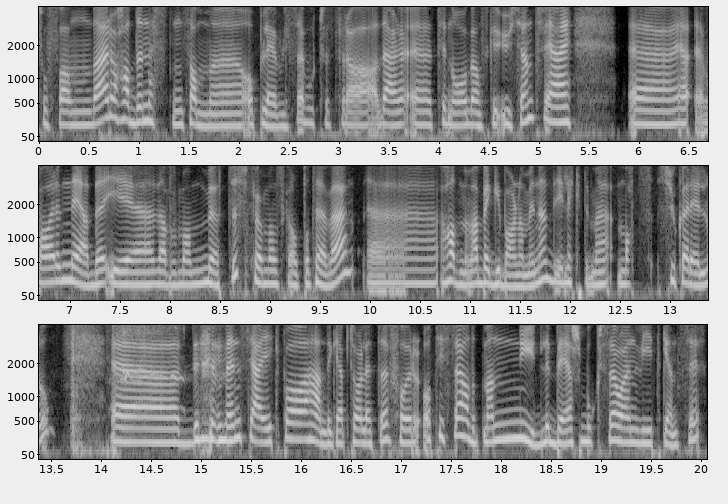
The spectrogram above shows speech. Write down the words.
sofaen der, og hadde nesten samme opplevelse, bortsett fra det er eh, til nå ganske ukjent. For jeg, jeg var nede i der hvor man møtes før man skal på TV. Jeg hadde med meg begge barna mine, de lekte med Mats Zuccarello. Eh, mens jeg gikk på handikaptoalettet for å tisse. Jeg hadde på meg en nydelig beige bukse og en hvit genser.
